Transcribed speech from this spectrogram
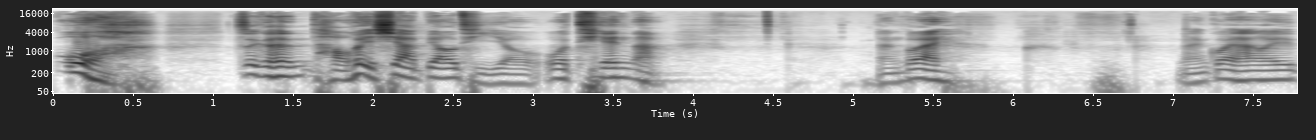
哇，这个人好会下标题哦！我天哪，难怪，难怪他会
